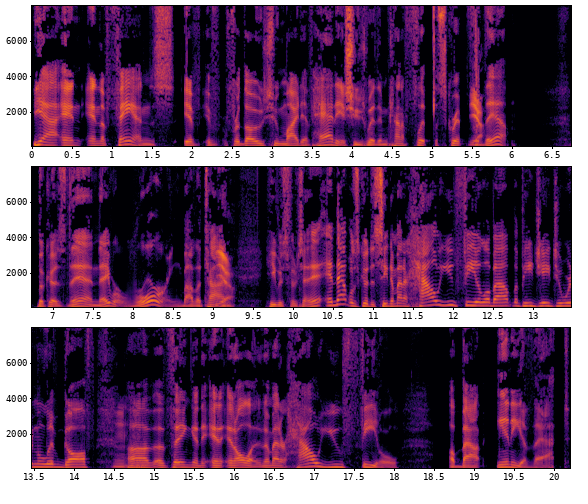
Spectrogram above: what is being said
Yeah, and and the fans, if if for those who might have had issues with him, kind of flipped the script for Yeah. them because then they were roaring by the time. Yeah. He was finished, and that was good to see. No matter how you feel about the PGA Tour and the LIV Golf uh, thing, and, and and all of it, no matter how you feel about any of that,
